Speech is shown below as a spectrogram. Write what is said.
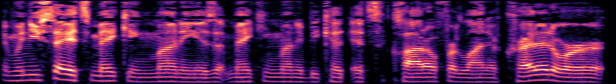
And when you say it's making money, is it making money because it's collateral for line of credit or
